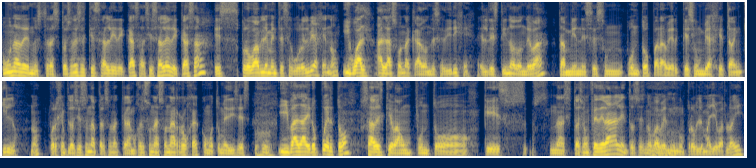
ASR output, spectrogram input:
Una de nuestras situaciones es que sale de casa. Si sale de casa, es probablemente seguro el viaje, ¿no? Igual a la zona a donde se dirige, el destino a donde va, también ese es un punto para ver que es un viaje tranquilo, ¿no? Por ejemplo, si es una persona que a lo mejor es una zona roja, como tú me dices, y va al aeropuerto, sabes que va a un punto que es pues, una situación federal, entonces no va a haber ningún problema llevarlo ahí.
